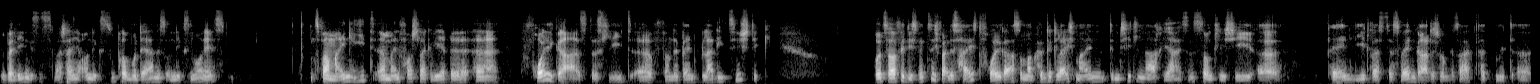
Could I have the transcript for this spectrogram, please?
überlegen, es ist wahrscheinlich auch nichts super Modernes und nichts Neues. Und zwar mein Lied, äh, mein Vorschlag wäre äh, Vollgas, das Lied äh, von der Band Bloody Zischtig. Und zwar finde ich es witzig, weil es heißt Vollgas und man könnte gleich meinen, dem Titel nach, ja, es ist so ein Klischee-Fanlied, äh, was der Sven gerade schon gesagt hat, mit äh,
